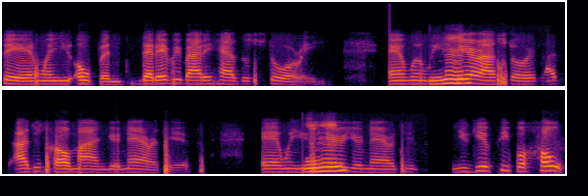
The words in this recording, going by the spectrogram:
said when you opened, that everybody has a story. And when we Mhm. share our stories, I, I just call mine your narrative. And when you Mhm. share your narrative, you give people hope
